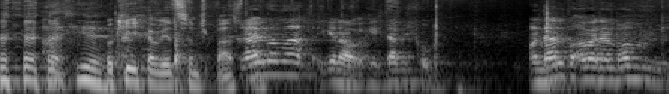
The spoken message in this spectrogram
Okay, ich habe jetzt schon Spaß. Schreib nochmal. Genau, okay, darf ich gucken. Und dann, aber dann brauchen wir.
